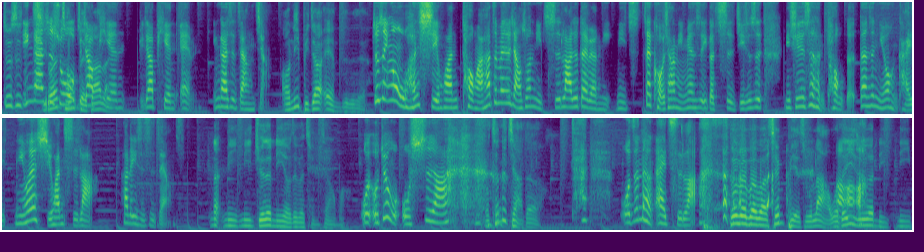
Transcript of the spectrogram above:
就是应该是说我比较偏比较偏 M，应该是这样讲。哦，你比较 M 是不是？就是因为我很喜欢痛啊，他这边就讲说，你吃辣就代表你你在口腔里面是一个刺激，就是你其实是很痛的，但是你又很开，你会喜欢吃辣。他的意思是这样子，那你你觉得你有这个倾向吗？我我觉得我我是啊，哦，真的假的？我真的很爱吃辣。不不不不，先撇除辣，我的意思哦是说你你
